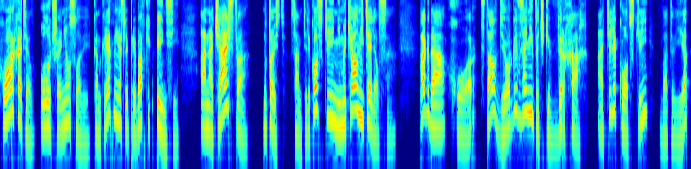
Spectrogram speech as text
Хор хотел улучшения условий, конкретно если прибавки к пенсии. А начальство, ну то есть сам Телековский, не мычал, не телился. Тогда хор стал дергать за ниточки в верхах, а Телековский в ответ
